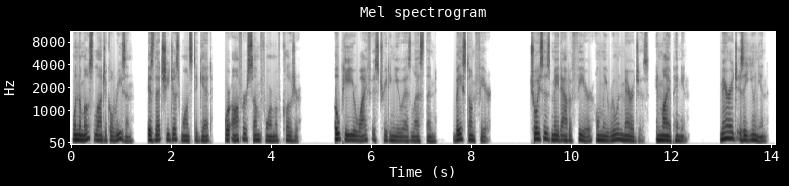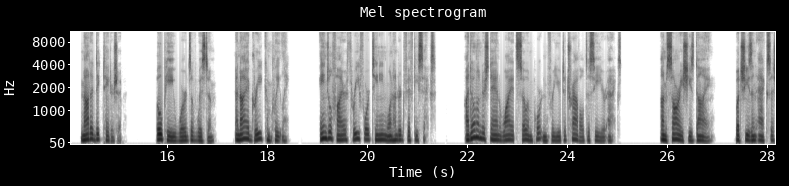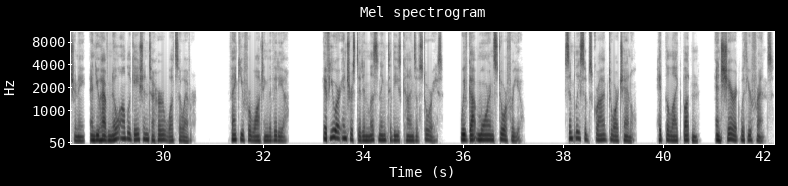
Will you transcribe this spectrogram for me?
when the most logical reason is that she just wants to get or offer some form of closure. OP, your wife is treating you as less than, based on fear. Choices made out of fear only ruin marriages, in my opinion. Marriage is a union, not a dictatorship. OP, words of wisdom. And I agree completely. Angelfire 314 156. I don't understand why it's so important for you to travel to see your ex. I'm sorry she's dying, but she's an ex and you have no obligation to her whatsoever. Thank you for watching the video. If you are interested in listening to these kinds of stories, we've got more in store for you. Simply subscribe to our channel, hit the like button, and share it with your friends.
